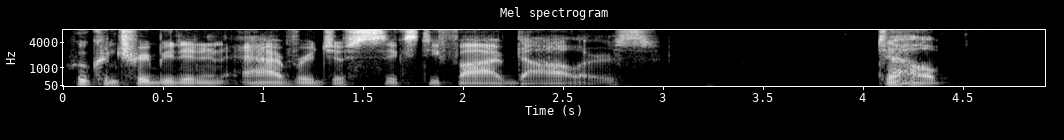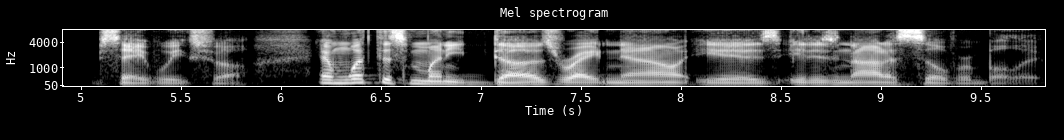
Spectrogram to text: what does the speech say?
who contributed an average of $65 to help save Weeksville. And what this money does right now is it is not a silver bullet.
